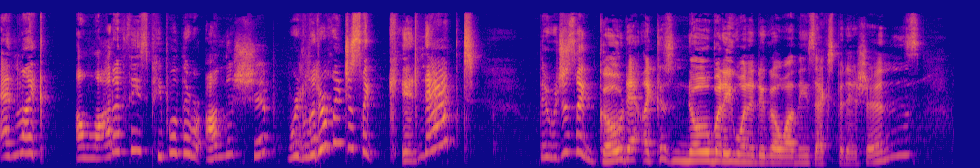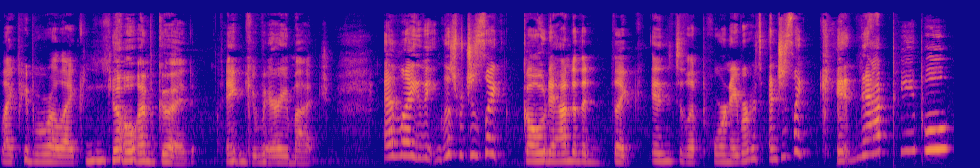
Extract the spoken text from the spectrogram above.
and like a lot of these people that were on this ship were literally just like kidnapped. They would just like go down, like, because nobody wanted to go on these expeditions. Like, people were like, no, I'm good. Thank you very much. And like the English would just like go down to the like into the poor neighborhoods and just like kidnap people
